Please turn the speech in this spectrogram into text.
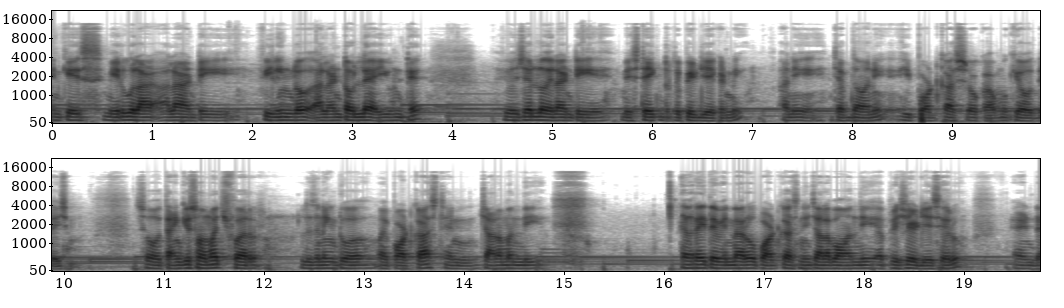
ఇన్ కేస్ మీరు అలాంటి ఫీలింగ్లో అలాంటి వాళ్ళే అయి ఉంటే ఫ్యూచర్లో ఇలాంటి మిస్టేక్ రిపీట్ చేయకండి. అని చెప్దామని ఈ పాడ్కాస్ట్ ఒక ముఖ్య ఉద్దేశం. So thank you so much for listening to my podcast and చాలామంది ఎవరైతే విన్నారో పాడ్కాస్ట్ని చాలా బాగుంది అప్రిషియేట్ చేశారు. అండ్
